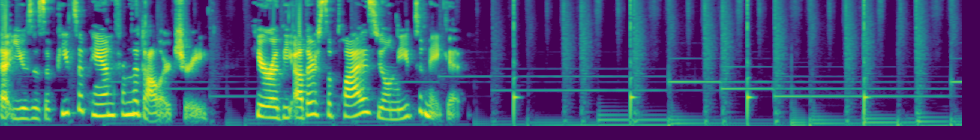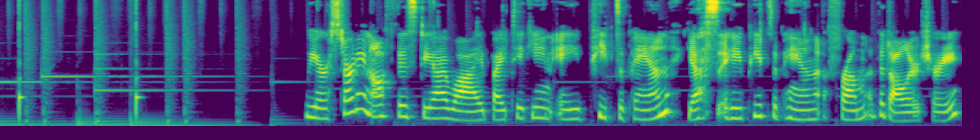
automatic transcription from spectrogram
that uses a pizza pan from the Dollar Tree. Here are the other supplies you'll need to make it. We are starting off this DIY by taking a pizza pan, yes, a pizza pan from the Dollar Tree.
